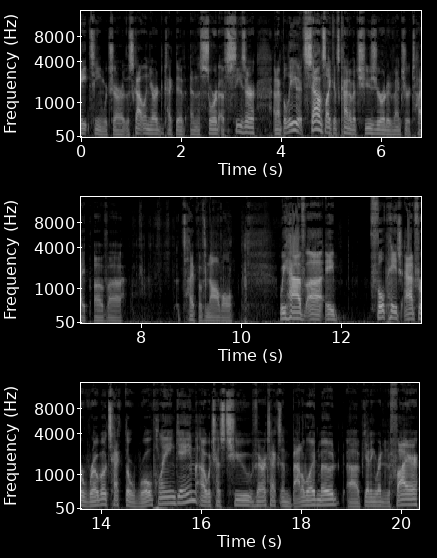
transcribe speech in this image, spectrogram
18, which are The Scotland Yard Detective and The Sword of Caesar. And I believe it sounds like it's kind of a choose your own adventure type of uh, type of novel. We have uh, a full page ad for Robotech, the role playing game, uh, which has two Veritechs and Battloid mode, uh, getting ready to fire.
